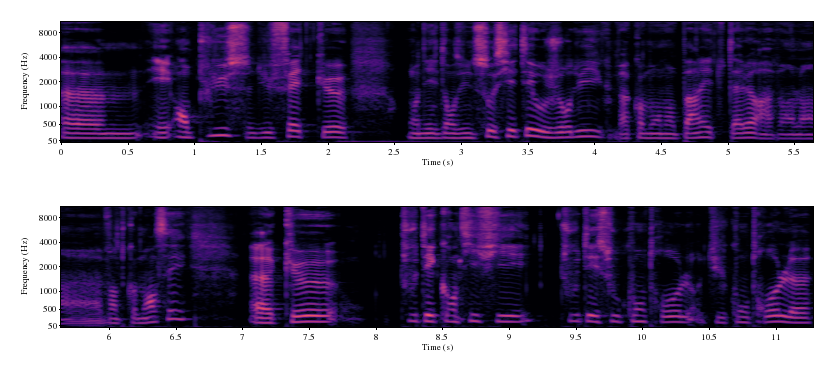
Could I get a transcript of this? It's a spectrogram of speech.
et en plus du fait que on est dans une société aujourd'hui, bah, comme on en parlait tout à l'heure avant, avant de commencer, que tout est quantifié, tout est sous contrôle. Tu contrôles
